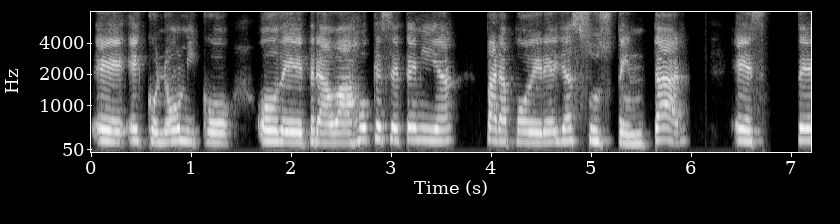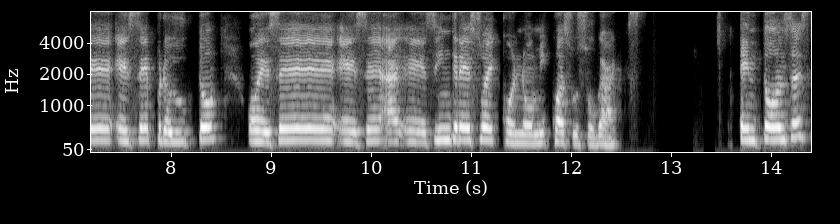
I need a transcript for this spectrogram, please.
eh, económico o de trabajo que se tenía para poder ellas sustentar ese, ese producto o ese, ese, ese ingreso económico a sus hogares. Entonces,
